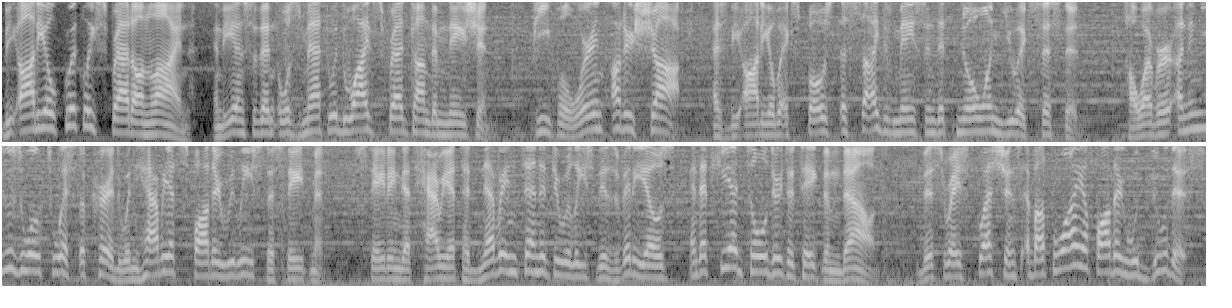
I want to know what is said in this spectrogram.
The audio quickly spread online, and the incident was met with widespread condemnation. People were in utter shock as the audio exposed a side of Mason that no one knew existed. However, an unusual twist occurred when Harriet's father released a statement, stating that Harriet had never intended to release these videos and that he had told her to take them down. This raised questions about why a father would do this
